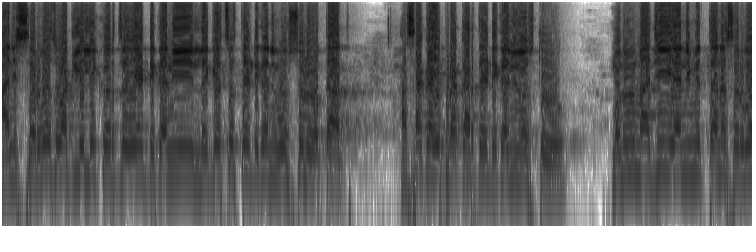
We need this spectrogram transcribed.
आणि सर्वच वाटलेली कर्ज या ठिकाणी लगेचच त्या ठिकाणी वसूल होतात असा काही प्रकार त्या ठिकाणी नसतो. म्हणून माझी या निमित्तानं सर्व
